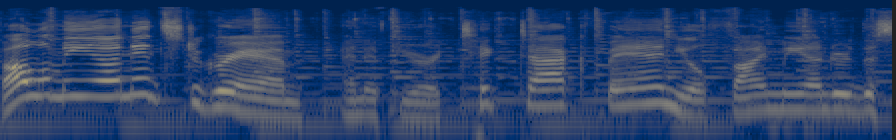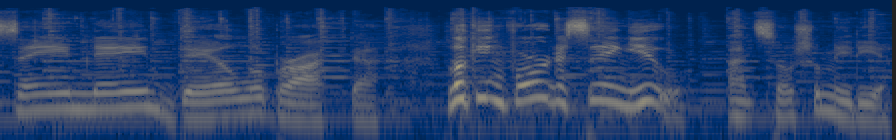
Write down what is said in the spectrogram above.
Follow me on Instagram, and if you're a TikTok fan, you'll find me under the same name, Dale Obrochta. Looking forward to seeing you on social media.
